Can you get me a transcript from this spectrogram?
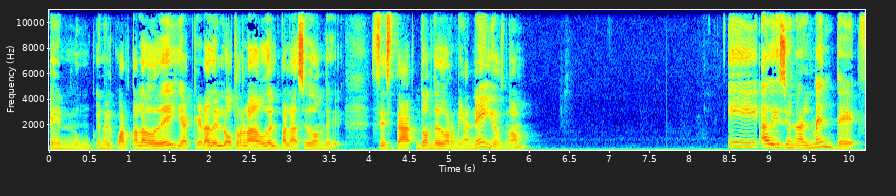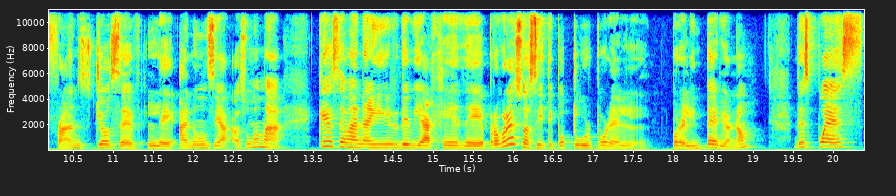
en, el cuarto al lado de ella, que era del otro lado del palacio donde, se está, donde dormían ellos, ¿no? Y adicionalmente, Franz Joseph le anuncia a su mamá que se van a ir de viaje de progreso, así tipo tour por el, por el imperio, ¿no? Después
